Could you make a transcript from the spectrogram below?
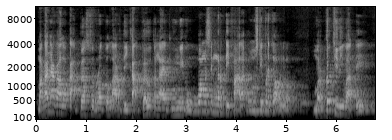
Makanya kalau Ka'bah suratul ardi Ka'bah tengah bumi uang sing ngerti falak mesti percaya. Mergo diliwati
